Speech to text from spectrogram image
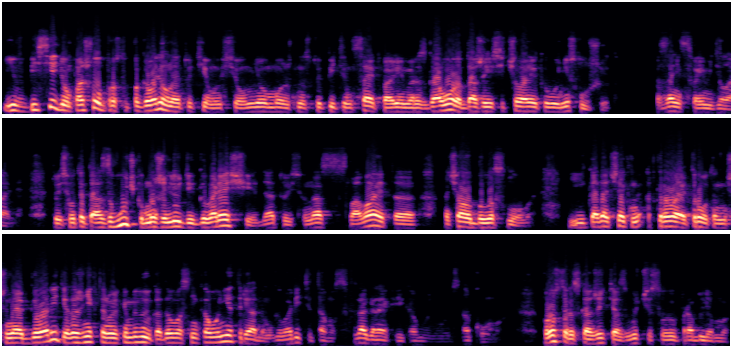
и в беседе он пошел, просто поговорил на эту тему, и все, у него может наступить инсайт во время разговора, даже если человек его не слушает занят своими делами. То есть вот эта озвучка, мы же люди говорящие, да, то есть у нас слова это сначала было слово. И когда человек открывает рот и начинает говорить, я даже некоторым рекомендую, когда у вас никого нет рядом, говорите там с фотографией кого-нибудь знакомого. Просто расскажите, озвучьте свою проблему.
